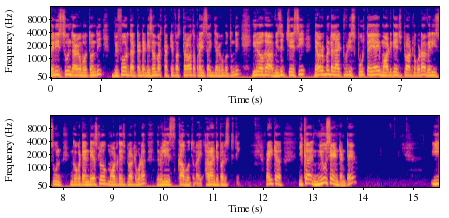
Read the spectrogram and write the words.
వెరీ సూన్ జరగబోతోంది. బిఫోర్ దట్ అంటే డిసెంబర్ థర్టీ ఫస్ట్ తర్వాత ప్రైస్ హైక్ జరగబోతుంది. ఈలోగా విజిట్ చేసి డెవలప్మెంటల్ యాక్టివిటీస్ పూర్తయ్యాయి. మార్టిగేజ్ ప్లాట్లు కూడా వెరీ సూన్ ఇంకొక టెన్ డేస్లో మార్టిగేజ్ ప్లాట్లు కూడా రిలీజ్ కాబోతున్నాయి. అలాంటి పరిస్థితి. రైట్ ఇక న్యూస్ ఏంటంటే ఈ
